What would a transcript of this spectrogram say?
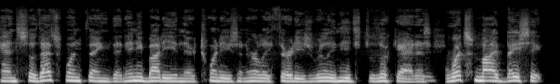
And so that's one thing that anybody in their 20s and early 30s really needs to look at is mm-hmm. what's my basic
